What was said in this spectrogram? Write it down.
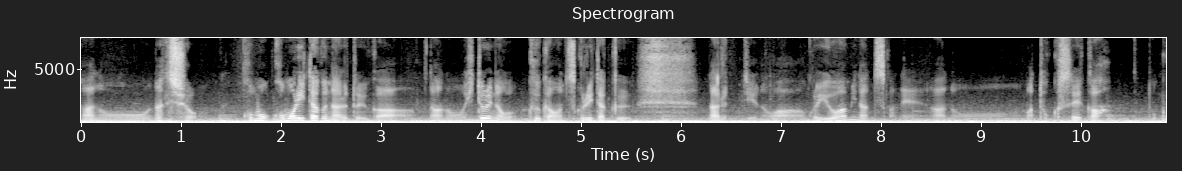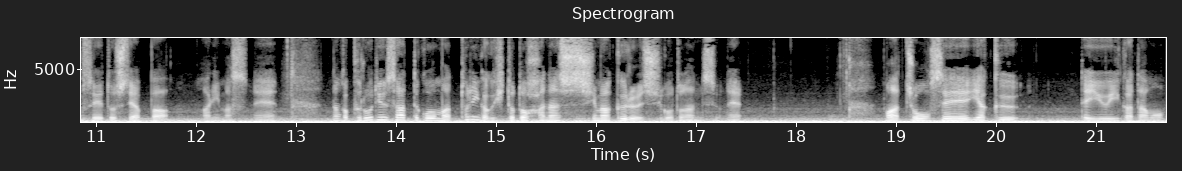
あのー、なんでしょう。こも、こもりたくなるというか、あのー、一人の空間を作りたくなるっていうのは、これ弱みなんですかね。あのー、まあ、特性か。特性としてやっぱありますね。なんかプロデューサーってこう、まあ、とにかく人と話しまくる仕事なんですよね。まあ、調整役っていう言い方も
